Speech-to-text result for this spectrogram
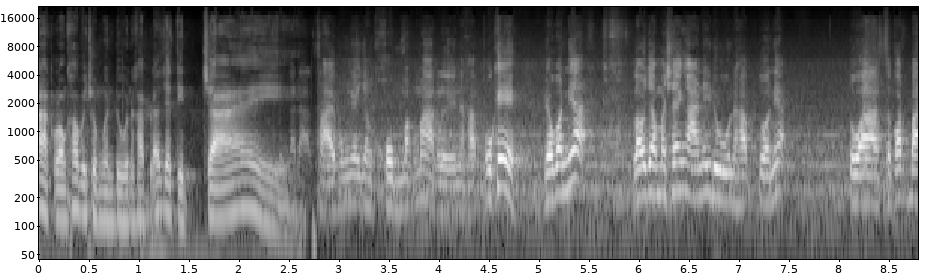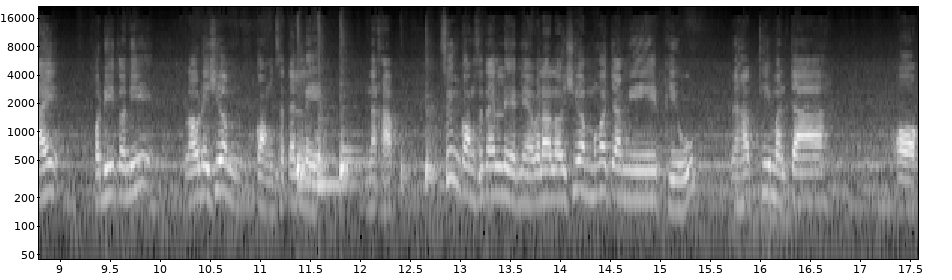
มากลองเข้าไปชมกันดูนะครับ แล้วจะติดใจกระดาษทรายพวกนี้ยยังคมมากๆเลยนะครับ โอเค เดี๋ยววันเนี้ยเราจะมาใช้งานให้ดูนะครับ ตัวเนี้ยตัวสกอตไบต์พอดีตัวนี้เราได้เชื่อมกล่องสแตนเลสนะครับ ซึ่งกล่องสแตนเลสเนี่ยเวลาเราเชื่อมมันก็จะมีผิวนะครับที่มันจะออก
